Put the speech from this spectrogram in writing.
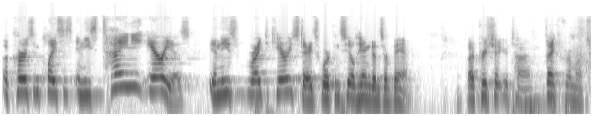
occurs in places in these tiny areas in these right to carry states where concealed handguns are banned. I appreciate your time. Thank you very much.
